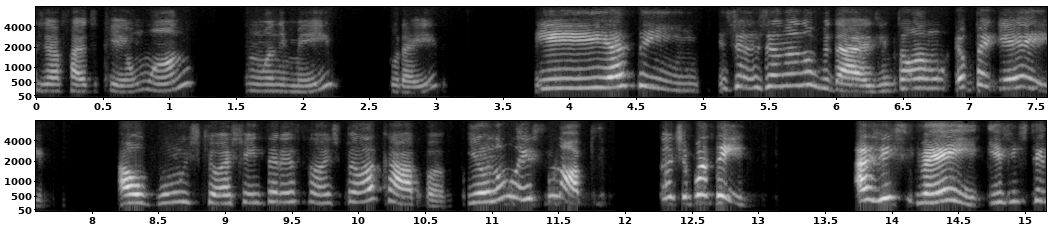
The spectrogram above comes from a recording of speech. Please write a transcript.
Já faz o quê? Um ano? Um ano e meio? Por aí. E assim, já, já não é novidade. Então eu peguei alguns que eu achei interessantes pela capa. E eu não leio sinopse. Então, tipo assim, a gente vem e a gente tem,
